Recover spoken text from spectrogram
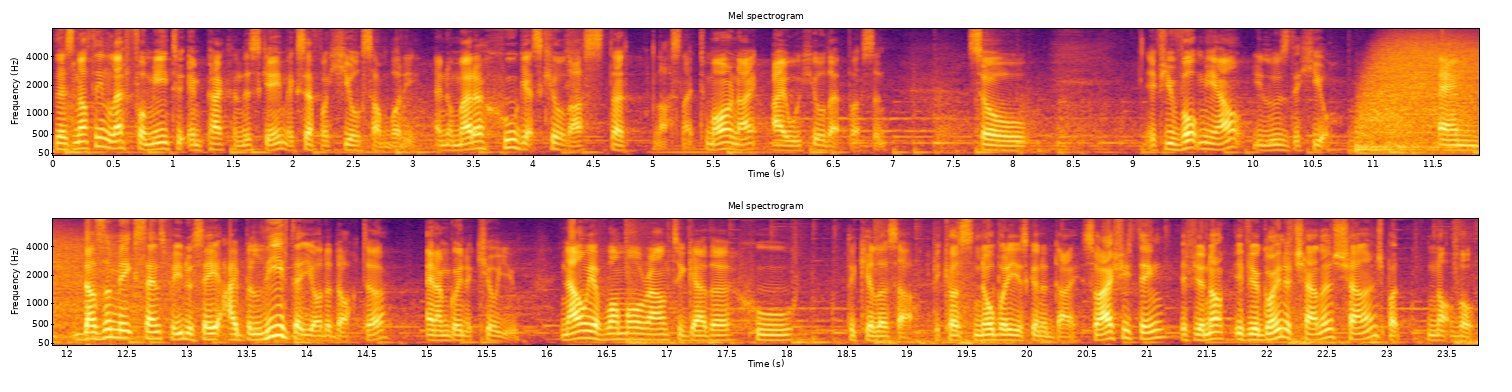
There's nothing left for me to impact in this game except for heal somebody. And no matter who gets killed last, last night, tomorrow night, I will heal that person. So if you vote me out, you lose the heal. And doesn't make sense for you to say, I believe that you're the doctor and I'm going to kill you. Now we have one more round together who the killers are because nobody is going to die. So I actually think if you're not if you're going to challenge, challenge but not vote.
